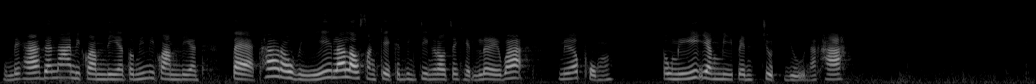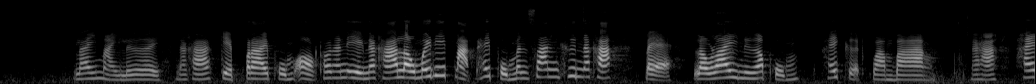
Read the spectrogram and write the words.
เห็นไหมคะ ด้านหน้ามีความเนียน ตรงนี้มีความเนียน แต่ถ้าเราหวีแล้วเราสังเกตกันจริง ๆ เราจะเห็นเลยว่าเนื้อผมตรงนี้ยังมีเป็นจุดอยู่นะคะ ไล่ใหม่เลยนะคะ เก็บปลายผมออกเท่านั้นเองนะคะ เราไม่ได้ตัดให้ผมมันสั้นขึ้นนะคะ แต่เราไล่เนื้อผมให้เกิดความบาง นะคะให้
